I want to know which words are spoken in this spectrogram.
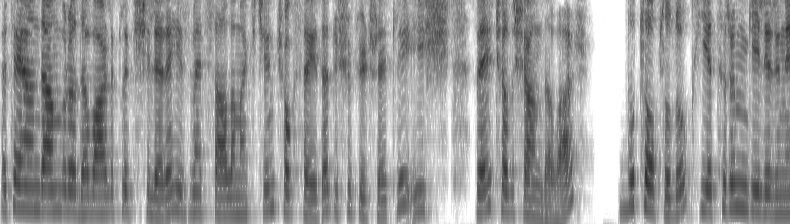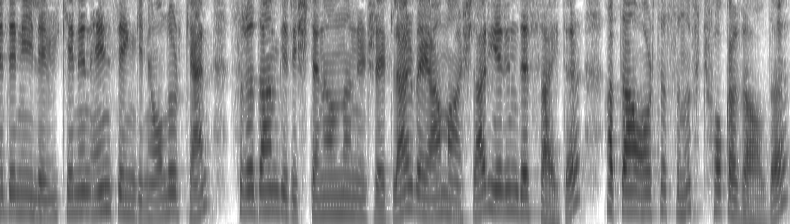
Öte yandan burada varlıklı kişilere hizmet sağlamak için çok sayıda düşük ücretli iş ve çalışan da var. Bu topluluk yatırım geliri nedeniyle ülkenin en zengini olurken sıradan bir işten alınan ücretler veya maaşlar yerinde saydı. Hatta orta sınıf çok azaldı.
